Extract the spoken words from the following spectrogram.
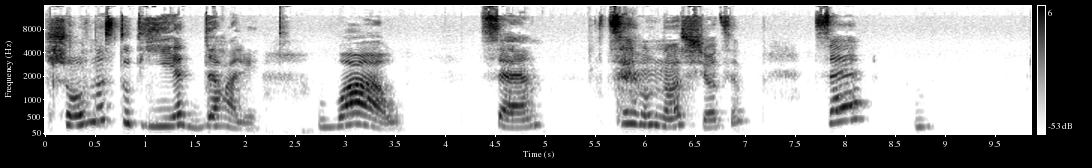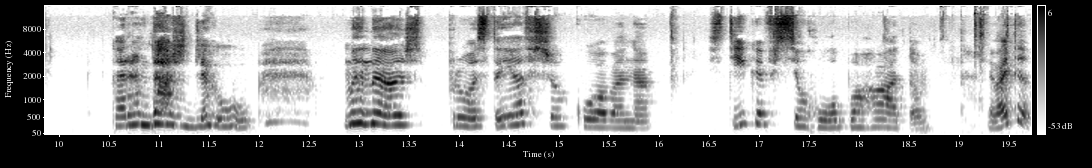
Що в нас тут є далі? Вау! Це, це у нас що це? Це карандаш для губ. Мене аж просто я шокована. Стільки всього багато. Давайте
